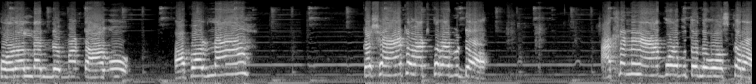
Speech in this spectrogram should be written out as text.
కోడలు తెమ్మ తాగు. అపర్ణ ఇంకా శాఖ పట్టుకురా బిడ్డ. అట్లా నేను ఏం గొడుపుతుంది పోసుకరా.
